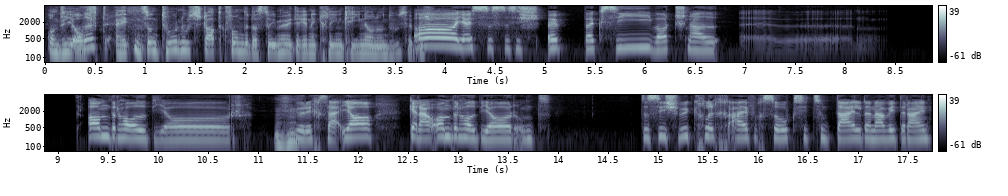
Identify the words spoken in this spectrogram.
Und wie Oder? oft hat so ein Turnus stattgefunden, dass du immer wieder in eine Klinik rein und raus bist? Oh, Jesus, das war etwa, warte schnell, äh, anderthalb Jahre, mhm. würde ich sagen. Ja, genau, anderthalb Jahre und das ist wirklich einfach so gewesen, zum Teil dann auch wieder ein,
